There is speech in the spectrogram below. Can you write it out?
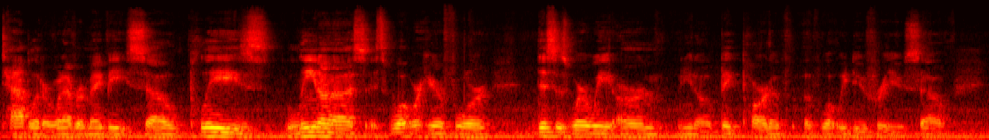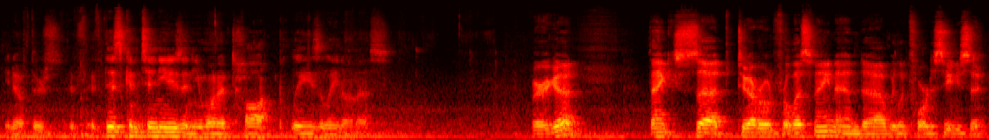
tablet or whatever it may be. So please lean on us. It's what we're here for. This is where we earn, you know, a big part of, of what we do for you. So, you know, if there's if, if this continues and you want to talk, please lean on us. Very good. Thanks uh, to everyone for listening, and uh, we look forward to seeing you soon.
